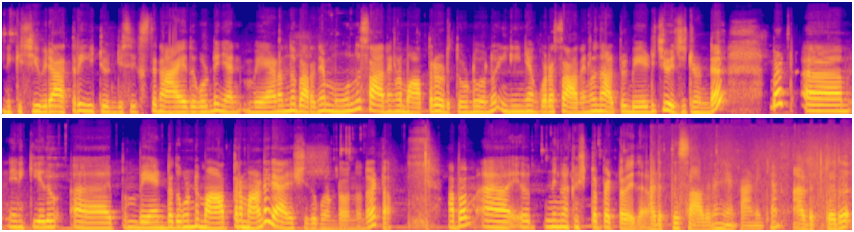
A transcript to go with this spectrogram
എനിക്ക് ശിവരാത്രി ഈ ട്വന്റി സിക്സ്തിനായതുകൊണ്ട് ഞാൻ വേണമെന്ന് പറഞ്ഞ മൂന്ന് സാധനങ്ങൾ മാത്രം എടുത്തുകൊണ്ട് വന്നു. ഇനിയും ഞാൻ കുറേ സാധനങ്ങൾ നാട്ടിൽ മേടിച്ച് വെച്ചിട്ടുണ്ട്. ബട്ട് എനിക്കിത് ഇപ്പം വേണ്ടതുകൊണ്ട് മാത്രമാണ് രാജേഷ് ഇത് കൊണ്ടുവന്നത് കേട്ടോ. അപ്പം നിങ്ങൾക്ക് ഇഷ്ടപ്പെട്ടോ ഇത് അടുത്ത സാധനം ഞാൻ കാണിക്കാം. അടുത്തത്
